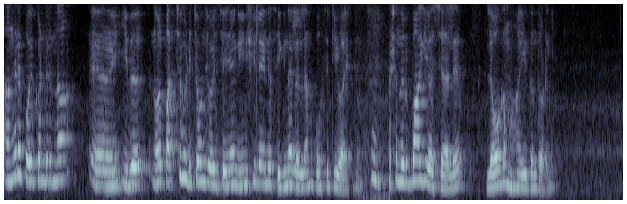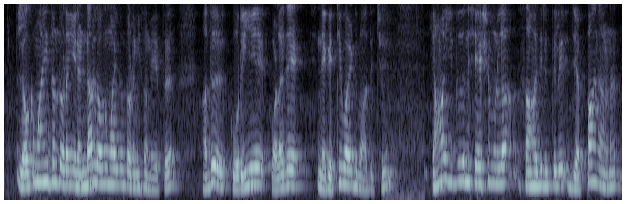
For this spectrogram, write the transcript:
അങ്ങനെ പോയിക്കൊണ്ടിരുന്ന ഇത് നമ്മൾ പച്ച പിടിച്ചോ എന്ന് ചോദിച്ചു കഴിഞ്ഞാൽ ഇനീഷ്യലി അതിന്റെ സിഗ്നൽ എല്ലാം പോസിറ്റീവായിരുന്നു പക്ഷെ നിർഭാഗ്യവശാൽ ലോകമഹായുദ്ധം തുടങ്ങി. ലോകമഹായുദ്ധം തുടങ്ങി രണ്ടാം ലോകമഹായുദ്ധം തുടങ്ങിയ സമയത്ത് അത് കൊറിയയെ വളരെ നെഗറ്റീവായിട്ട് ബാധിച്ചു. ആ യുദ്ധത്തിന് ശേഷമുള്ള സാഹചര്യത്തിൽ ജപ്പാനാണ്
